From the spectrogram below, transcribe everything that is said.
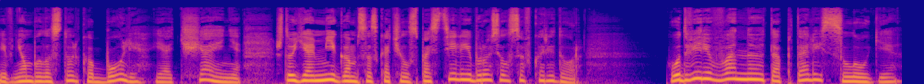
и в нем было столько боли и отчаяния, что я мигом соскочил с постели и бросился в коридор. У двери в ванную топтались слуги.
